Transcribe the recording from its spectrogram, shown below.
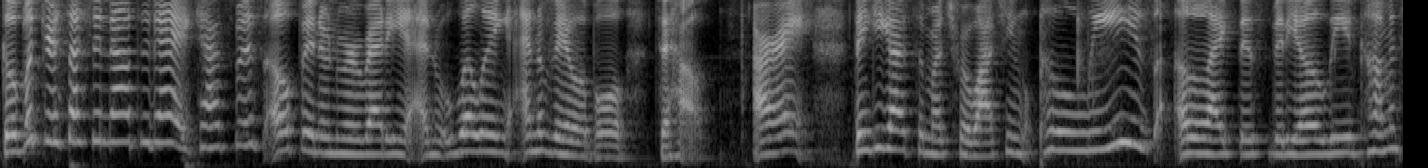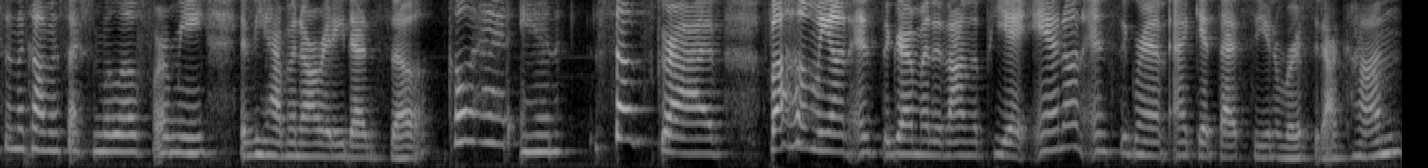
go book your session now today. CASPA is open and we're ready and willing and available to help. All right. Thank you guys so much for watching. Please like this video. Leave comments in the comment section below for me if you haven't already done so. Go ahead and subscribe. Follow me on Instagram at on the PA and on Instagram at getthatcuniversity.com.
